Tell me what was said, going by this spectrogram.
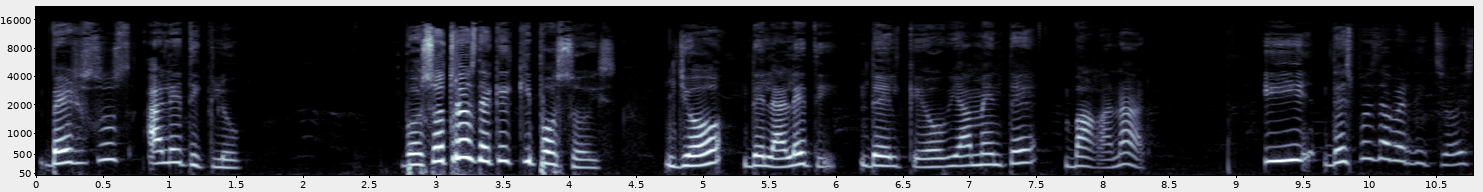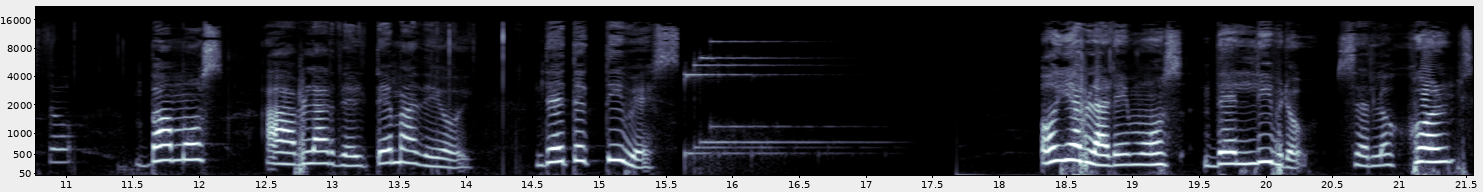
versus Athletic Club. ¿Vosotros de qué equipo sois? Yo del Atleti, del que obviamente va a ganar. Y después de haber dicho esto, vamos a hablar del tema de hoy, detectives. Hoy hablaremos del libro Sherlock Holmes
